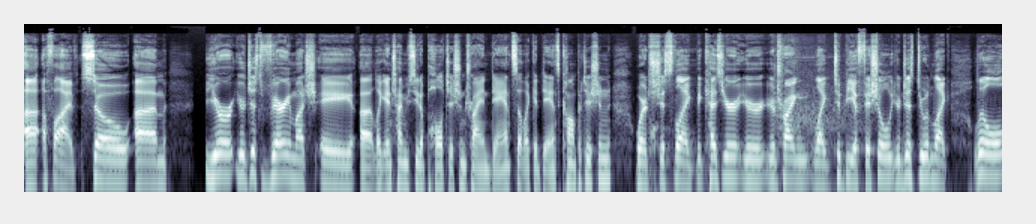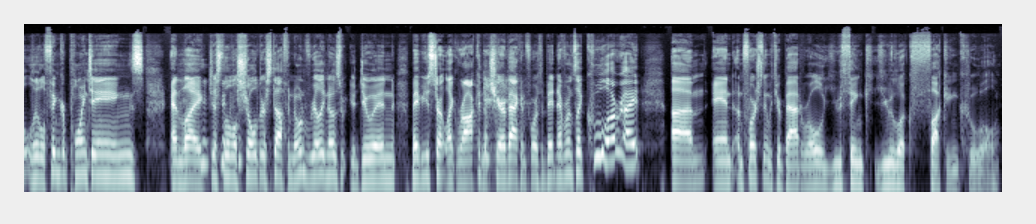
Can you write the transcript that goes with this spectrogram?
Uh, a five. So um, you're you're just very much a uh, like anytime you've seen a politician try and dance at like a dance competition where it's just like because you're you're you're trying like to be official, you're just doing like little little finger pointings and like just little shoulder stuff, and no one really knows what you're doing. Maybe you start like rocking the chair back and forth a bit, and everyone's like, "Cool, all right." Um, and unfortunately, with your bad role you think you look fucking cool.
